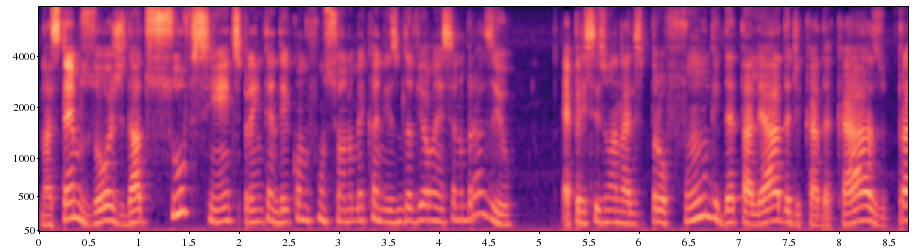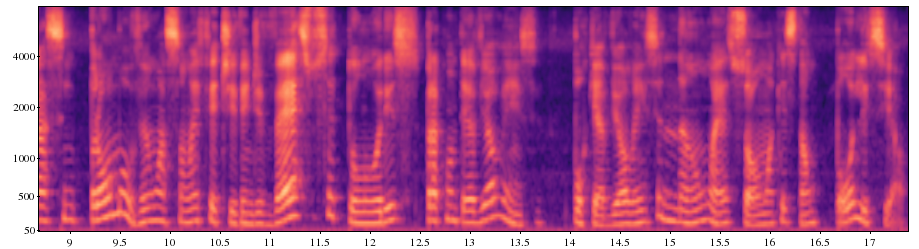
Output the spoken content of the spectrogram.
Nós temos hoje dados suficientes para entender como funciona o mecanismo da violência no Brasil. É preciso uma análise profunda e detalhada de cada caso para assim promover uma ação efetiva em diversos setores para conter a violência. Porque a violência não é só uma questão policial.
